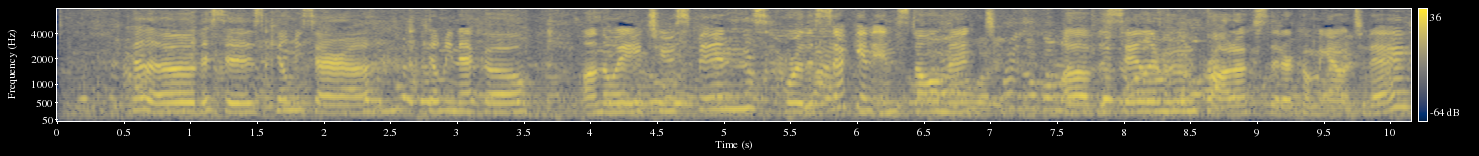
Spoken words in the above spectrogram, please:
Hello, this is Kill Me Sarah, Kill Me Neko, on the way to SpinnZ for the second installment of the Sailor Moon products that are coming out today.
